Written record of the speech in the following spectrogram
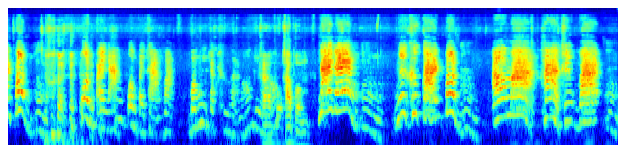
รปล้นอืมปล้นไปนะปล้นไปทางวัดบ่มีจะเถื่อเนาะพี่ครับเนาะผมครับผมนายแดงอืม นี่คือการปล้นอืมเอามาห้าสิบบาทอืม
